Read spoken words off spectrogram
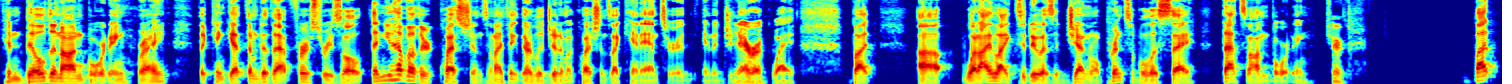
can build an onboarding, right, that can get them to that first result, then you have other questions and I think they're legitimate questions I can't answer in, in a generic yeah. way. But uh, what I like to do as a general principle is say that's onboarding. Sure. But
